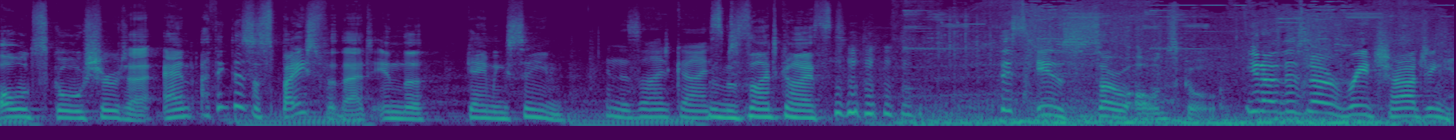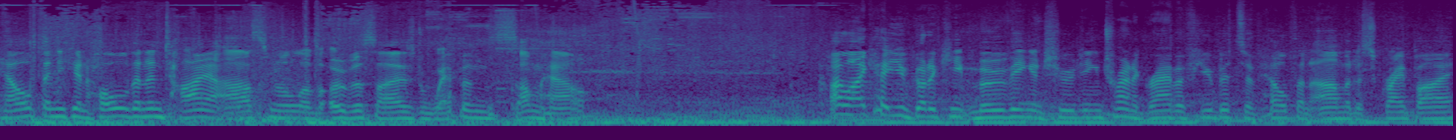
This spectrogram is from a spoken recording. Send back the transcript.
old school shooter, and I think there's a space for that in the gaming scene. In the zeitgeist. In the zeitgeist. this is so old school. You know, there's no recharging health, and you can hold an entire arsenal of oversized weapons somehow. I like how you've got to keep moving and shooting, trying to grab a few bits of health and armor to scrape by,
